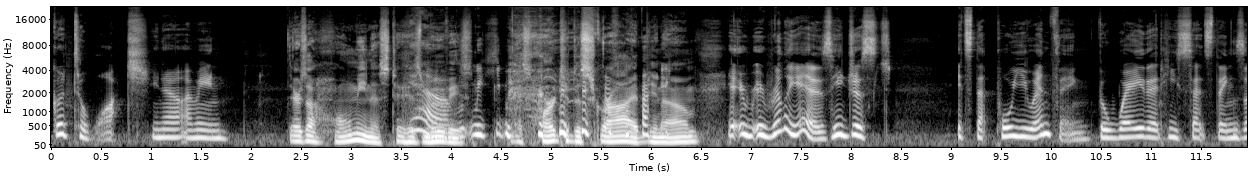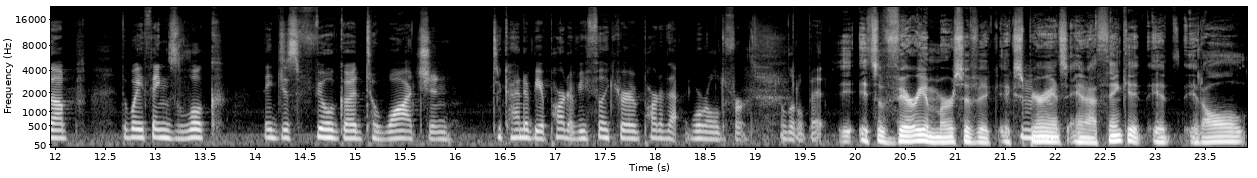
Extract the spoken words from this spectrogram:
good to watch. You know, I mean, there's a hominess to his Yeah, movies. we keep- it's hard to describe, you know. It, it really is. He just, it's that pull you in thing. The way that he sets things up, the way things look, they just feel good to watch and to kind of be a part of. You feel like you're a part of that world for a little bit. it's a very immersive e- mm-hmm. experience and i think it, it it all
